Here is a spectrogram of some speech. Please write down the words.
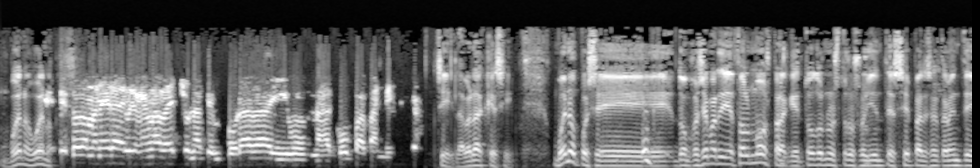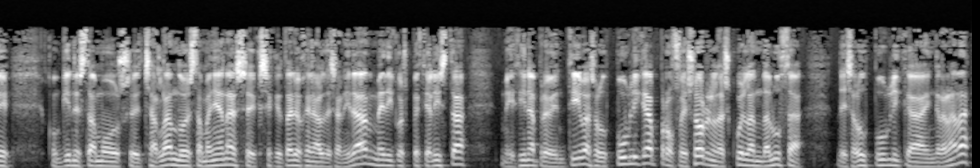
Bueno, bueno. De todas maneras, el Granada ha hecho una temporada y una copa magnífica. Sí, la verdad es que sí. Bueno, pues eh, don José Martínez Olmos, para que todos nuestros oyentes sepan exactamente con quién estamos eh, charlando esta mañana, es secretario general de Sanidad, médico especialista, medicina preventiva, salud pública, profesor en la Escuela Andaluza de Salud Pública en Granada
